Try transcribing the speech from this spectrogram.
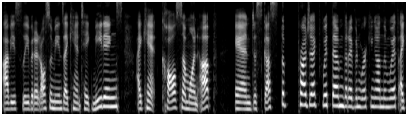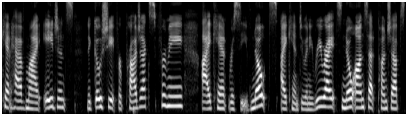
obviously, but it also means I can't take meetings, I can't call someone up and discuss the project with them that I've been working on them with. I can't have my agents negotiate for projects for me. I can't receive notes. I can't do any rewrites, no on-set punch-ups,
